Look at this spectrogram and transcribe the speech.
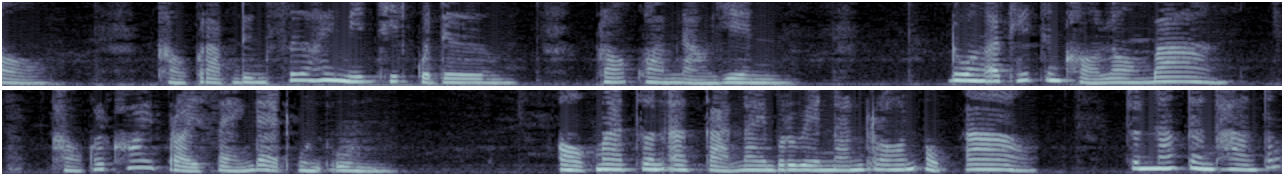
ออก เขากลับดึงเสื้อให้มิดชิดกว่าเดิม เพราะความหนาวเย็น ดวงอาทิตย์จึงขอลองบ้าง เขาค่อยๆ ปล่อยแสงแดดอุ่นๆ ออกมาจนอากาศในบริเวณนั้นร้อนอบอ้าว จนนักเดินทางต้อง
